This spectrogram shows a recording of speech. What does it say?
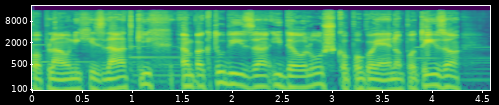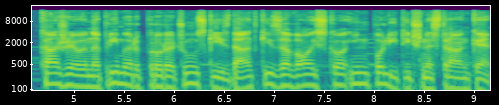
poplavnih izdatkih, ampak tudi za ideološko pogojeno potezo, kažejo naprimer proračunski izdatki za vojsko in politične stranke.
